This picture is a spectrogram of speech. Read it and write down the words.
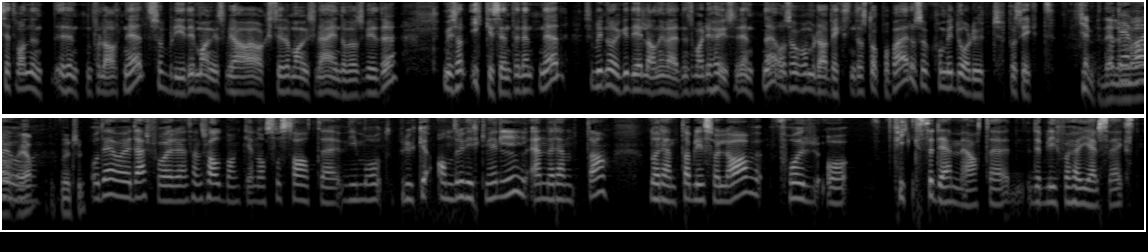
setter man renten for lavt ned, så blir det mange som vil ha aksjer og mange som vil ha eiendommer osv. Men hvis han ikke sender renten ned, så blir Norge det landet i verden som har de høyeste rentene, og så kommer da veksten til å stoppe opp her, og så kommer vi dårlig ut på sikt. Kjempedilemma. Og, ja, og det var jo derfor sentralbanken også sa at eh, vi må bruke andre virkemiddel enn renta når renta blir så lav, for å fikse det med at det, det blir for høy gjeldsvekst.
